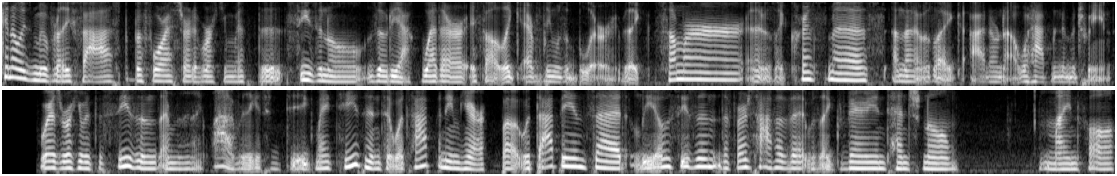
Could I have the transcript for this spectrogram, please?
can always move really fast, but before I started working with the seasonal zodiac weather, it felt like everything was a blur. It'd be like summer, and it was like Christmas, and then it was like, I don't know what happened in between. Whereas working with the seasons, I'm really like, wow, I really get to dig my teeth into what's happening here. But with that being said, Leo season, the first half of it was like very intentional mindful.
